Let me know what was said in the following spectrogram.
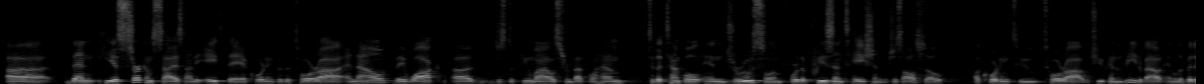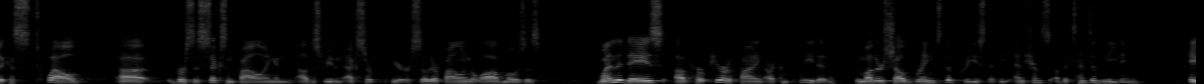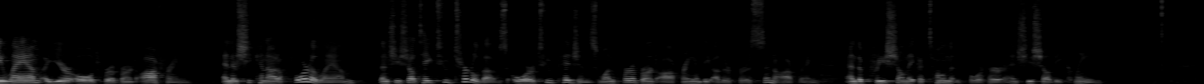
uh, then he is circumcised on the eighth day according to the Torah. And now they walk uh, just a few miles from Bethlehem to the temple in Jerusalem for the presentation, which is also according to Torah, which you can read about in Leviticus 12, uh, verses 6 and following. And I'll just read an excerpt here. So they're following the law of Moses. When the days of her purifying are completed, the mother shall bring to the priest at the entrance of the tent of meeting a lamb a year old for a burnt offering. And if she cannot afford a lamb, then she shall take two turtle doves or two pigeons, one for a burnt offering and the other for a sin offering. And the priest shall make atonement for her, and she shall be clean.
